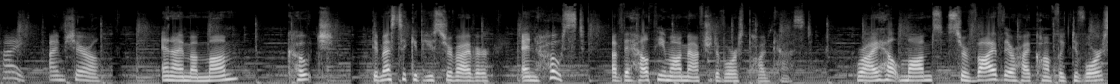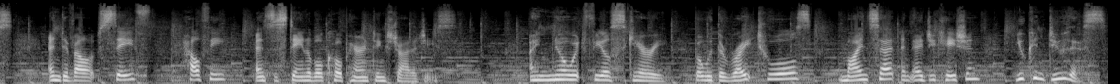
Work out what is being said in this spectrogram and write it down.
Hi, I'm Cheryl, and I'm a mom, coach, domestic abuse survivor, and host of the Healthy Mom After Divorce podcast, where I help moms survive their high conflict divorce and develop safe, healthy, and sustainable co parenting strategies. I know it feels scary, but with the right tools, mindset, and education, you can do this.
